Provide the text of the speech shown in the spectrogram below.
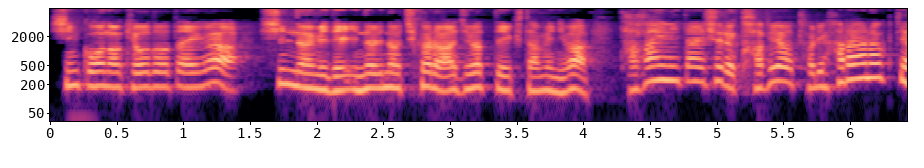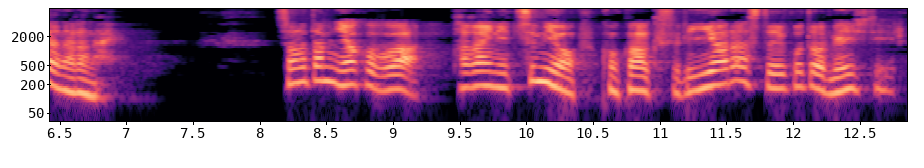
信仰の共同体が真の意味で祈りの力を味わっていくためには、互いに対する壁を取り払わなくてはならない。そのためにヤコブは互いに罪を告白する、言い表すということを命じている。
